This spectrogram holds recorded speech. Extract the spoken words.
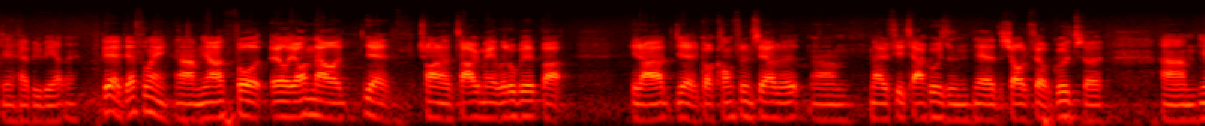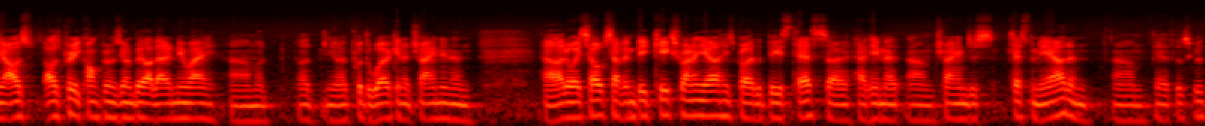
yeah, happy to be out there. Yeah, definitely. Um, you know, I thought early on they were yeah trying to target me a little bit, but you know, I yeah, got confidence out of it. Um, made a few tackles, and yeah, the shoulder felt good. So, um, you know, I was I was pretty confident it was going to be like that anyway. Um, I'd, I'd you know put the work in at training, and uh, it always helps having big kicks running you. He's probably the biggest test. So had him at um, training just testing me out, and um, yeah, it feels good.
